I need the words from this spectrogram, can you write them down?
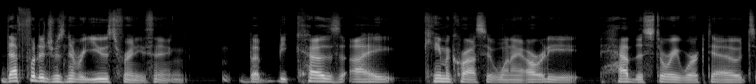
That footage was never used for anything, but because I came across it when I already had the story worked out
